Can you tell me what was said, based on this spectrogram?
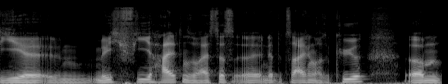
die äh, Milchvieh halten, so heißt das äh, in der Bezeichnung, also Kühe, ähm,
